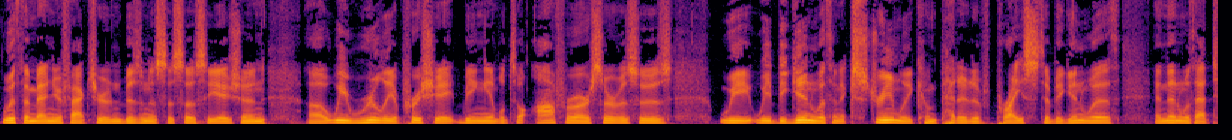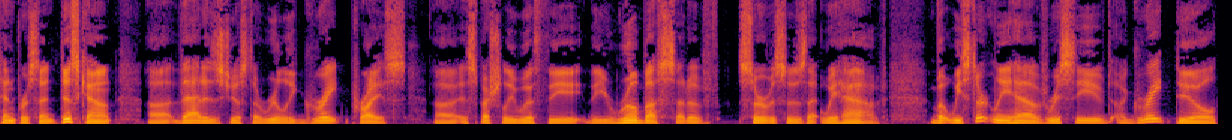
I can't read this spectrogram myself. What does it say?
with the Manufacturer and Business Association. Uh, we really appreciate being able to offer our services we we begin with an extremely competitive price to begin with, and then with that 10% discount, uh, that is just a really great price, uh, especially with the the robust set of services that we have. But we certainly have received a great deal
